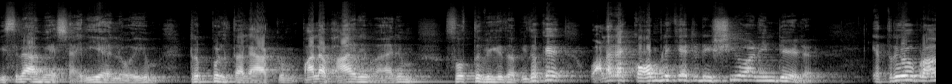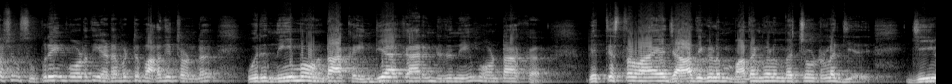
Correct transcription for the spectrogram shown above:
ഇസ്ലാമിക ശരിയ ലോയും ട്രിപ്പിൾ തലാക്കും പല ഭാര്യമാരും സ്വത്ത് വിഹിതം ഇതൊക്കെ വളരെ കോംപ്ലിക്കേറ്റഡ് ഇഷ്യൂ ആണ് ഇന്ത്യയിൽ. എത്രയോ പ്രാവശ്യം സുപ്രീം കോടതി ഇടപെട്ട് പറഞ്ഞിട്ടുണ്ട് ഒരു നിയമം ഉണ്ടാക്കുക ഇന്ത്യക്കാരന്റെ ഒരു നിയമം ഉണ്ടാക്കുക. വ്യത്യസ്തമായ ജാതികളും മതങ്ങളും വെച്ചോട്ടുള്ള ജീ- ജീ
